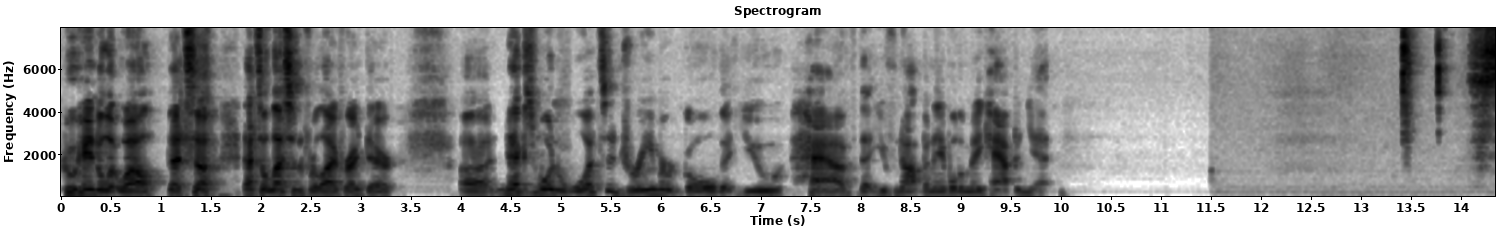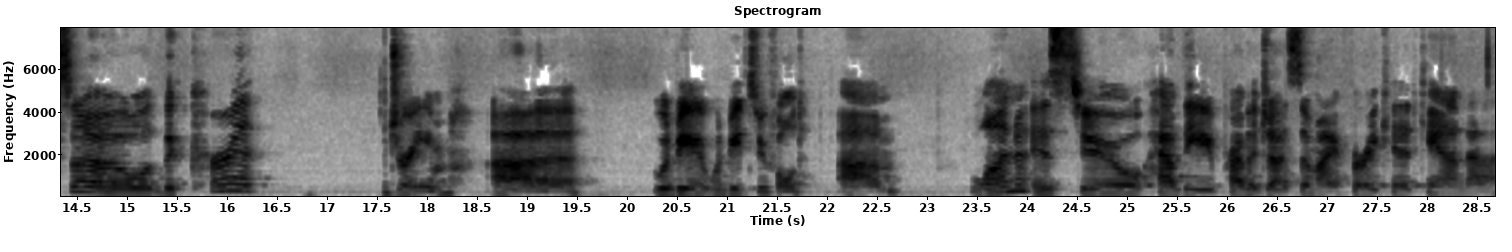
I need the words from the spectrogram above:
who handle it well, that's a that's a lesson for life right there. Uh, next one, what's a dream or goal that you have that you've not been able to make happen yet? So the current dream. Uh, would be would be twofold. Um, one is to have the private jet so my furry kid can uh,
